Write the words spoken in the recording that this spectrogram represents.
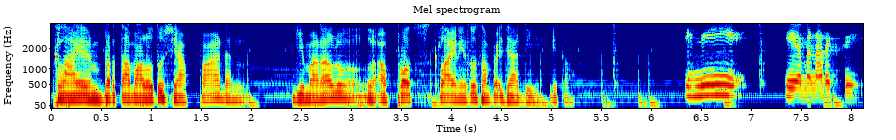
klien pertama lu tuh siapa dan gimana lu nge-approach klien itu sampai jadi gitu? Ini ya menarik sih.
